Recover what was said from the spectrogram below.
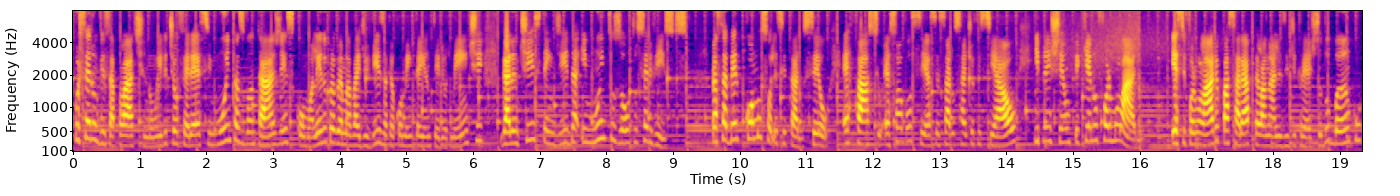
Por ser um Visa Platinum, ele te oferece muitas vantagens, como além do programa Vai de Visa, que eu comentei anteriormente, garantia estendida e muitos outros serviços. Para saber como solicitar o seu, é fácil, é só você acessar o site oficial e preencher um pequeno formulário. Esse formulário passará pela análise de crédito do banco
